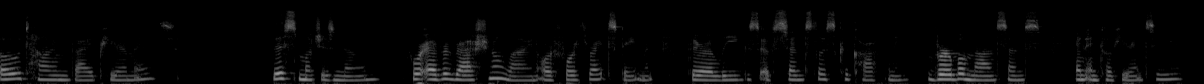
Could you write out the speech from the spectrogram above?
O time thy pyramids. This much is known. For every rational line or forthright statement, there are leagues of senseless cacophony, verbal nonsense, and incoherency.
